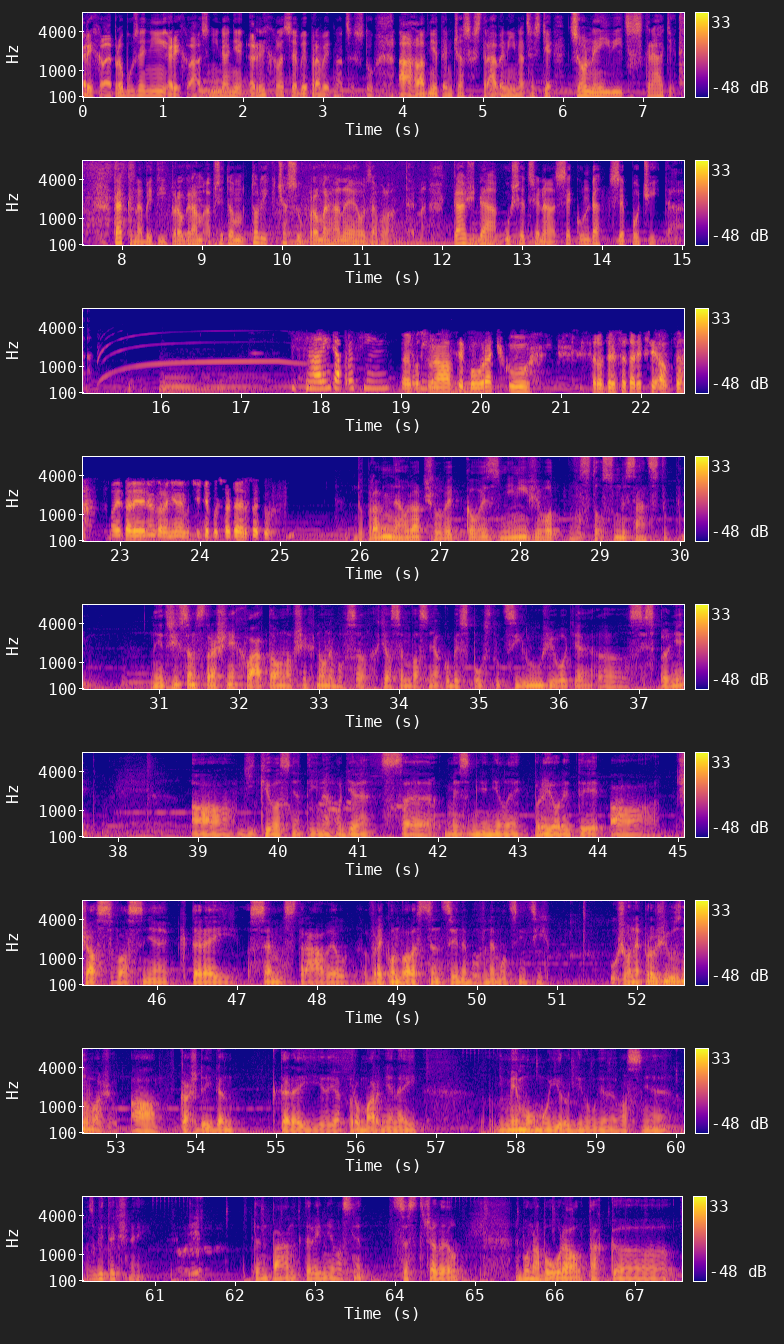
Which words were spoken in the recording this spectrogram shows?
Rychlé probuzení, rychlá snídaně, rychle se vypravit na cestu a hlavně ten čas strávený na cestě co nejvíc zkrátit. Tak nabitý program a přitom tolik času promrhaného za volantem. Každá ušetřená sekunda se počítá. Tisná linka, prosím. Posunula si bouračku, rozděl se tady tři auta. No je tady jedno zraněný, určitě pošlete RSETu. Dopravní nehoda člověkovi změní život o 180 stupňů. Nejdřív jsem strašně chvátal na všechno, nebo se, chtěl jsem vlastně jakoby spoustu cílů v životě uh, si splnit. A díky vlastně té nehodě se mi změnily priority a čas vlastně, který jsem strávil v rekonvalescenci nebo v nemocnicích, už ho neprožiju znova. Že? A každý den který je promarněný mimo moji rodinu, je vlastně zbytečný. Ten pán, který mě vlastně sestřelil nebo naboural, tak uh,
